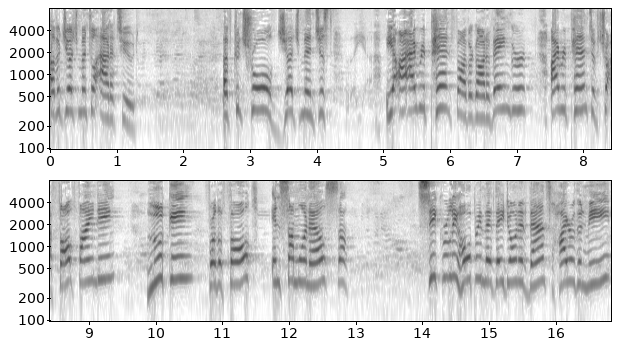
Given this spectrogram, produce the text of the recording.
of a judgmental attitude, of control, judgment, just yeah, I, I repent, Father God, of anger. I repent of tr- fault finding, looking for the fault in someone else, uh, secretly hoping that they don't advance higher than me.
